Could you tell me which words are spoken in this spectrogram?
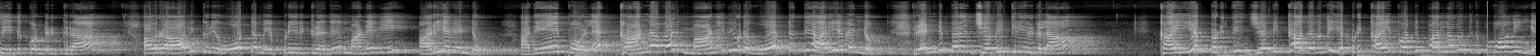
செய்து கொண்டிருக்கிறார்? அவர் ஆவிக்குரிய ஓட்டம் எப்படி இருக்கிறது? மனைவி அறிய வேண்டும். அதே போல கணவர் மனைவியோட ஓட்டத்தை அறிய வேண்டும். ரெண்டு பேரும் ஜெபிக்கிறீர்களா? கையப்படுத்தி ஜெபிக்காதவங்க எப்படி கை கோத்து பரலோகத்துக்கு போவீங்க?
